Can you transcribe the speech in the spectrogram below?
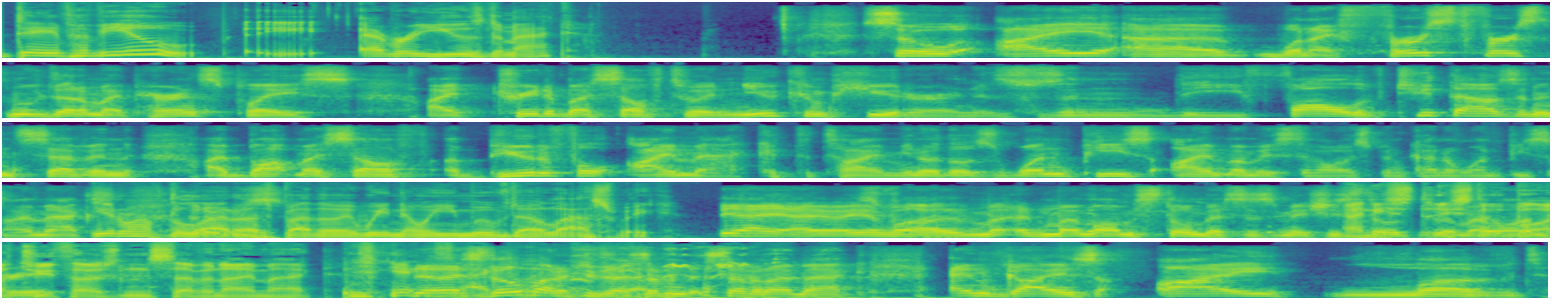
Dave, have you ever used a Mac? So I, uh, when I first first moved out of my parents' place, I treated myself to a new computer, and this was in the fall of 2007. I bought myself a beautiful iMac at the time. You know those one piece iMac. I mean, they've always been kind of one piece iMacs. You don't have to lie to us, by the way. We know you moved out last week. Yeah, yeah, yeah. yeah well, my, my mom still misses me. She's And still he's, doing he's my still bought a 2007 iMac. Yeah, I still bought a 2007 iMac. And guys, I loved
